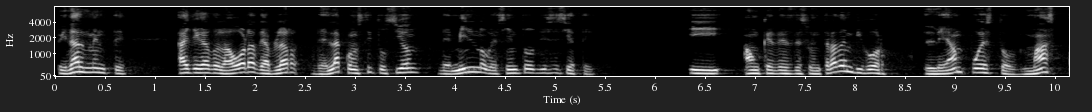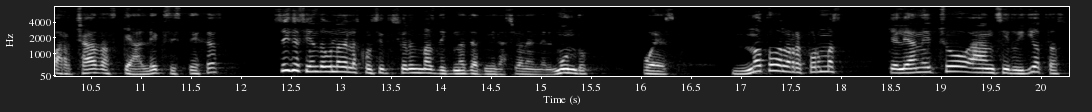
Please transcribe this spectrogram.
Finalmente, ha llegado la hora de hablar de la Constitución de 1917. Y, aunque desde su entrada en vigor le han puesto más parchadas que a Alexis Texas, sigue siendo una de las constituciones más dignas de admiración en el mundo, pues no todas las reformas que le han hecho han sido idiotas,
